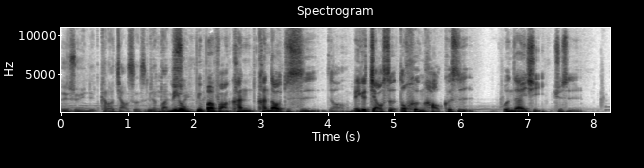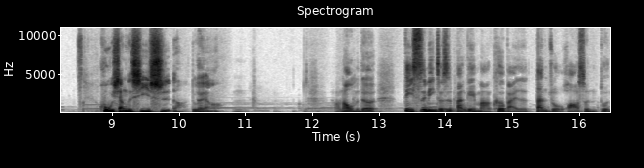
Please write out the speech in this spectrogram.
所以，所以你看到角色是比较断没有没有办法看看到，就是你知道每个角色都很好，可是混在一起就是互相的稀释啊，对啊，好，那我们的第四名则是颁给马克白的丹佐华盛顿。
